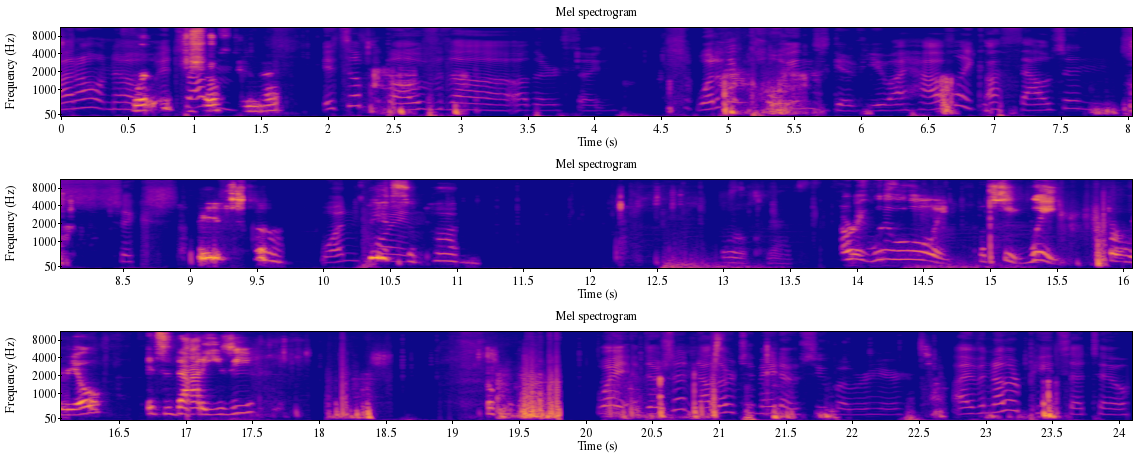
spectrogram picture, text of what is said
I don't know. Did It's you that? It's above the other thing. What do the coins give you? I have like a thousand six Pizza. one Pizza point. pie. Oh crap! All right, wait, wait, wait. Let's see. Wait, for real? It's that easy? Okay. Wait, there's another tomato soup over here. I have another pizza too.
